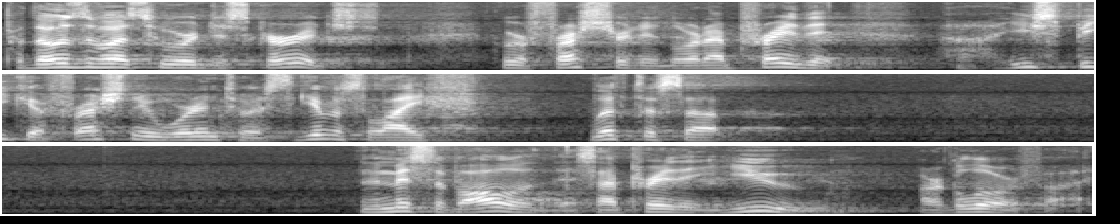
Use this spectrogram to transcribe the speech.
For those of us who are discouraged, who are frustrated, Lord, I pray that uh, you speak a fresh new word into us give us life, lift us up. In the midst of all of this, I pray that you are glorified,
